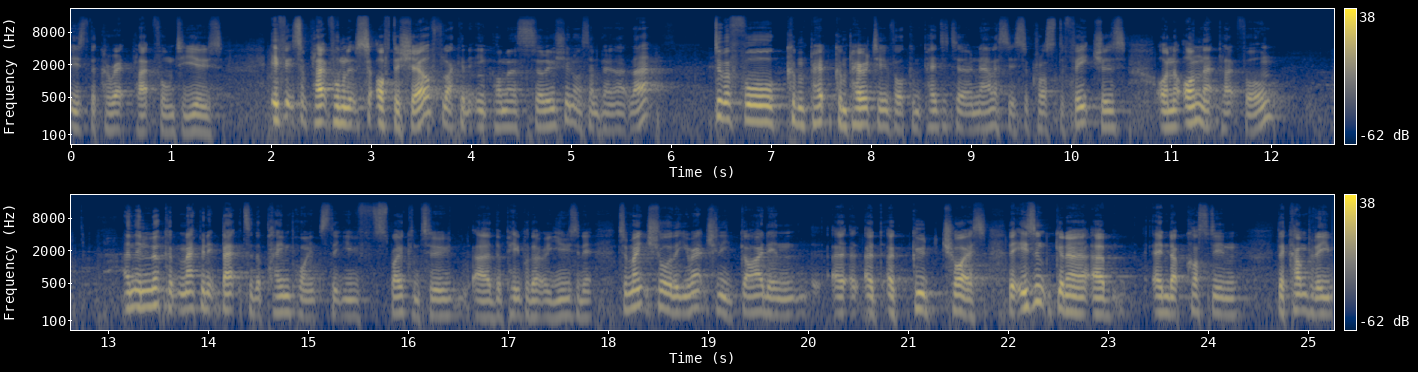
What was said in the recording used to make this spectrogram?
is the correct platform to use. If it's a platform that's off the shelf, like an e-commerce solution or something like that, do a full compa comparative or competitor analysis across the features on, on that platform and then look at mapping it back to the pain points that you've spoken to, uh, the people that are using it, to make sure that you're actually guiding a, a, a good choice that isn't going to uh, end up costing the company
